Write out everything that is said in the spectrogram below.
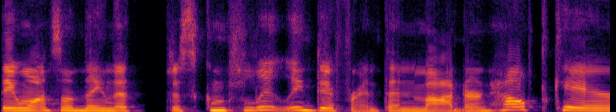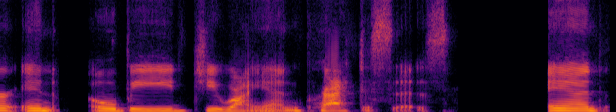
They want something that's just completely different than modern healthcare in OB/GYN practices. And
